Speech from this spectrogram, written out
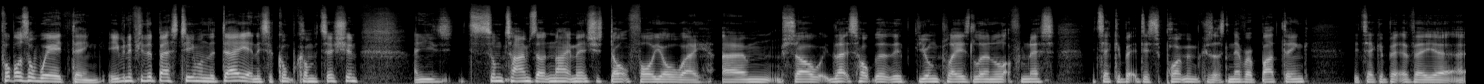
Football's a weird thing. Even if you're the best team on the day and it's a cup competition and you sometimes that 90 minutes just don't fall your way. Um, so let's hope that the young players learn a lot from this. They take a bit of disappointment because that's never a bad thing. They take a bit of a, uh,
